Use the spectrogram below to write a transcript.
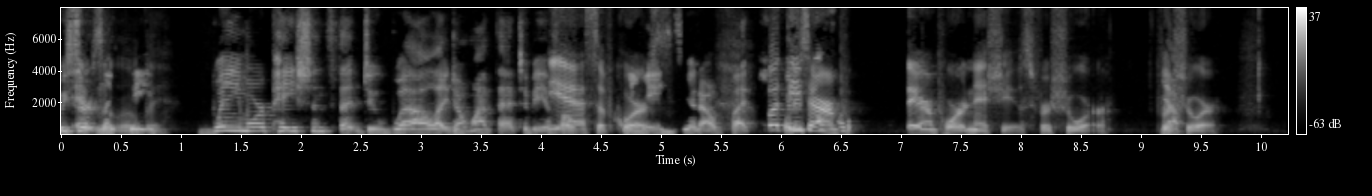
we certainly Absolutely. Way more patients that do well i don't want that to be a yes of course you know but but, but these are also- imp- they're important issues for sure for yep. sure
